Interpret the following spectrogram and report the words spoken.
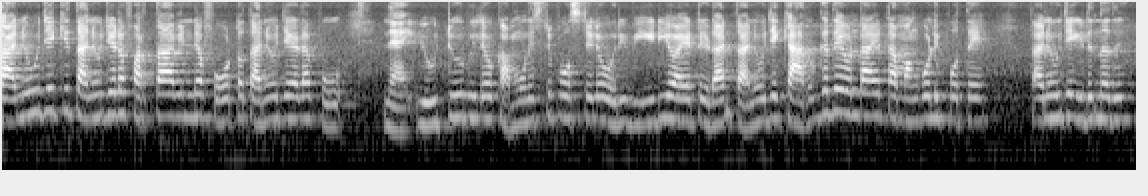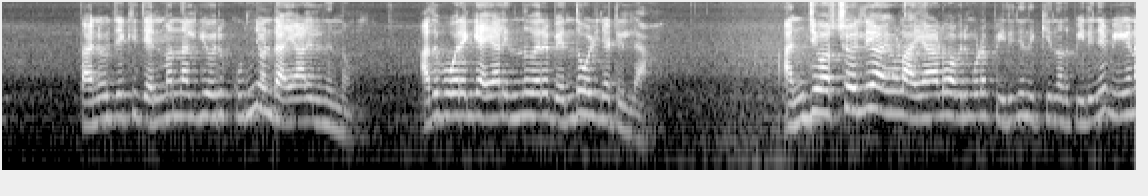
തനൂജയ്ക്ക് തനൂജയുടെ ഭർത്താവിന്റെ ഫോട്ടോ തനൂജയുടെ പോ യൂട്യൂബിലോ കമ്മ്യൂണിസ്റ്റ് പോസ്റ്റിലോ ഒരു വീഡിയോ ആയിട്ട് ഇടാൻ തനൂജയ്ക്ക് അർഹതയുണ്ടായിട്ടാണ് മംഗോളിപ്പോത്തെ? തനൂജ ഇടുന്നത്? തനൂജയ്ക്ക് ജന്മം നൽകിയ ഒരു കുഞ്ഞുണ്ട് അയാളിൽ നിന്നും. അതുപോലെങ്കിൽ അയാൾ ഇന്ന് വരെ ബന്ധം ഒഴിഞ്ഞിട്ടില്ല. അഞ്ച് വർഷമല്ലേ അയാൾ അയാളും അവരും കൂടെ പിരിഞ്ഞ് നിൽക്കുന്നത്. പിരിഞ്ഞ് വീണ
